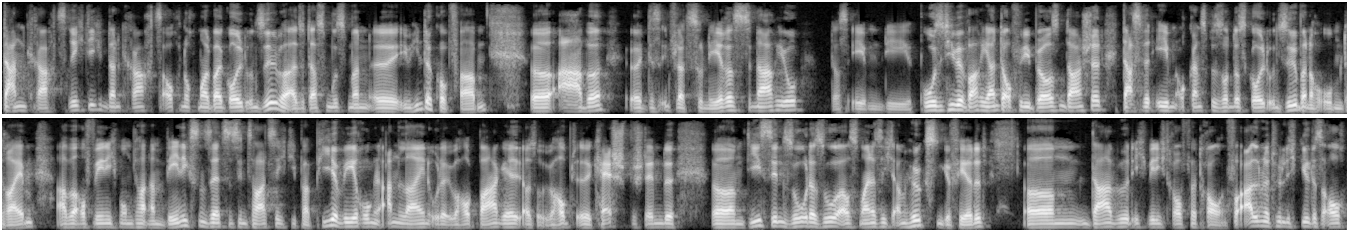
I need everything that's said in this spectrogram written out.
dann kracht's richtig und dann kracht's auch nochmal bei Gold und Silber. Also das muss man äh, im Hinterkopf haben. Äh, aber äh, das inflationäre Szenario das eben die positive Variante auch für die Börsen darstellt. Das wird eben auch ganz besonders Gold und Silber nach oben treiben. Aber auf wen ich momentan am wenigsten setze, sind tatsächlich die Papierwährungen, Anleihen oder überhaupt Bargeld, also überhaupt äh, Cash-Bestände. Ähm, die sind so oder so aus meiner Sicht am höchsten gefährdet. Ähm, da würde ich wenig drauf vertrauen. Vor allem natürlich gilt es auch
